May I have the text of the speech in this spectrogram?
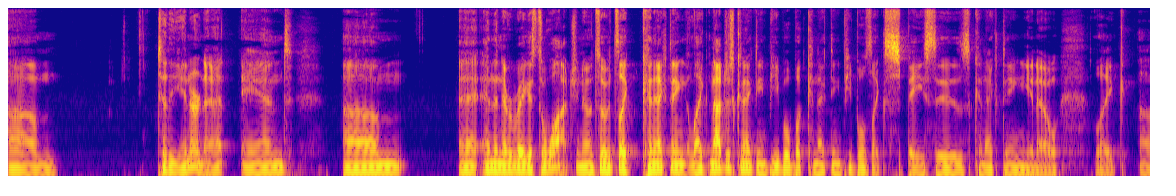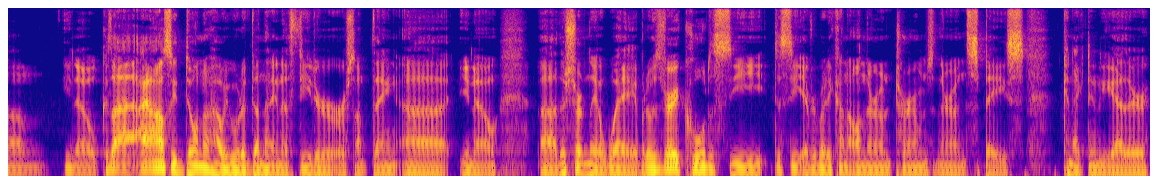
um, to the internet, and um, a- and then everybody gets to watch you know? And so it's like connecting like not just connecting people but connecting people's like spaces connecting you know like um you know because I, I honestly don't know how we would have done that in a theater or something uh you know uh there's certainly a way but it was very cool to see to see everybody kind of on their own terms in their own space connecting together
